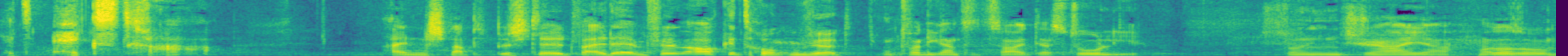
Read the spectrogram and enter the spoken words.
jetzt extra einen Schnaps bestellt, weil der im Film auch getrunken wird. Und zwar die ganze Zeit, der Stoli. Stolinjaya oder so.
